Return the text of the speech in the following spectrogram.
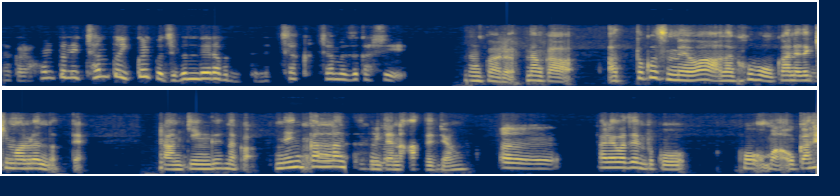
だから本当にちゃんと一個一個自分で選ぶのってめちゃくちゃ難しい。わかる。なんか、アットコスメは、なんかほぼお金で決まるんだって。ランキング？なんか、年間ランキングみたいなのあったじゃん。うん。あれは全部こう、こう、まあ、お金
